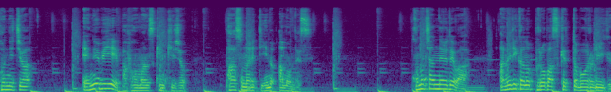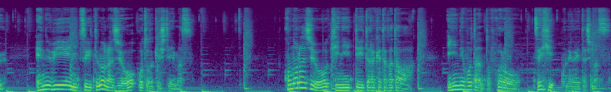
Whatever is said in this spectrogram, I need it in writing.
こんにちは。NBA パフォーマンス研究所パーソナリティのアモンです。このチャンネルではアメリカのプロバスケットボールリーグ NBA についてのラジオをお届けしています。このラジオを気に入っていただけた方はいいねボタンとフォローをぜひお願いいたします。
